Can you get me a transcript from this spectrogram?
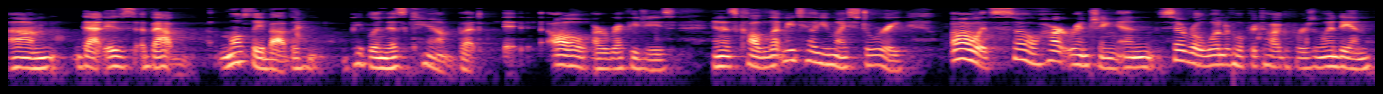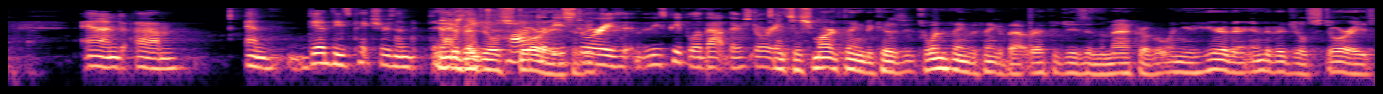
um, that is about mostly about the people in this camp, but it, all are refugees, and it's called "Let Me Tell You My Story." Oh, it's so heart wrenching, and several wonderful photographers went in and um, and did these pictures and individual stories. To these stories, these people about their stories. It's a smart thing because it's one thing to think about refugees in the macro, but when you hear their individual stories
